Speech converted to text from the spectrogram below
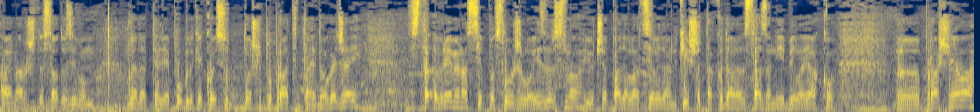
a i naročito sa odazivom gledatelja i publike koji su došli popratiti taj događaj. Vrijeme nas je poslužilo izvrsno, juče je padala cijeli dan kiša, tako da staza nije bila jako e, prašnjava.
